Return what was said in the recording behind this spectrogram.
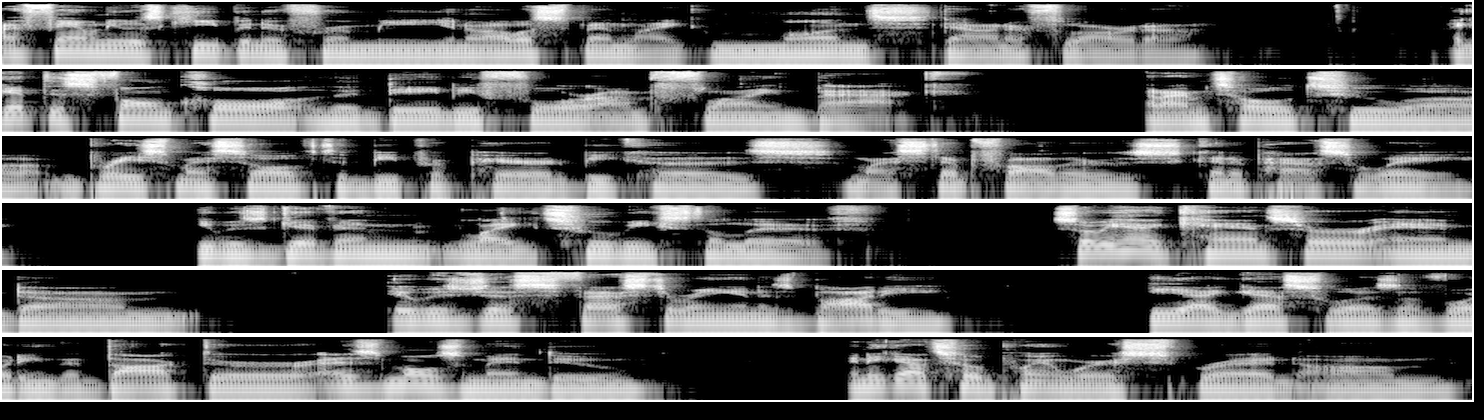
my family was keeping it from me. You know, I was spend like months down in Florida. I get this phone call the day before I'm flying back, and I'm told to uh, brace myself to be prepared because my stepfather's gonna pass away. He was given like two weeks to live, so he had cancer, and um, it was just festering in his body. He, I guess, was avoiding the doctor, as most men do and it got to a point where it spread um,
